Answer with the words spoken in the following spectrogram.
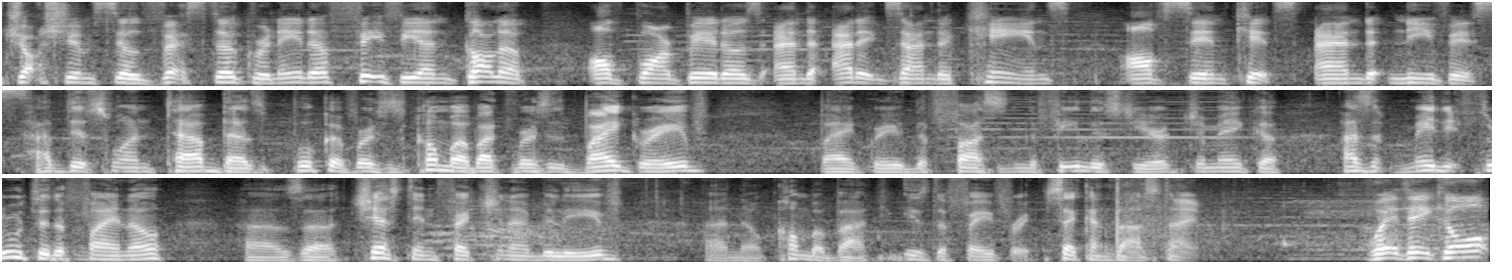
Joshua Sylvester, Grenada, Fabian Gollop of Barbados, and Alexander Keynes of St. Kitts and Nevis. Have this one tabbed as Booker versus Cumberbatch versus Bygrave. Bygrave, the fastest in the field this year. Jamaica hasn't made it through to the final, has a chest infection, I believe. And now Cumberbatch is the favorite, second last time. Where they go.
